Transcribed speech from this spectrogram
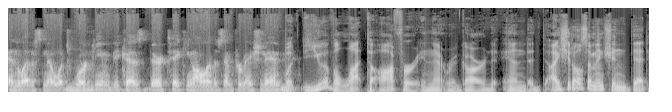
and let us know what's mm-hmm. working because they're taking all of this information in. Well, you have a lot to offer in that regard. And I should also mention that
